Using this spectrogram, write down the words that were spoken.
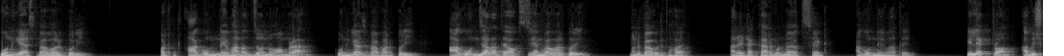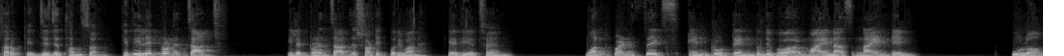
কোন গ্যাস ব্যবহার করি? অর্থাৎ আগুন নেভানোর জন্য আমরা কোন গ্যাস ব্যবহার করি? আগুন জ্বালাতে অক্সিজেন ব্যবহার করি মানে ব্যবহৃত হয়, আর এটা কার্বন ডাইঅক্সাইড আগুন নেভাতে। ইলেকট্রন আবিষ্কারককে যে যে থমসন, কিন্তু ইলেকট্রনের চার্জ, ইলেকট্রনের চার্জের সঠিক পরিমাণ কে দিয়েছেন? One point six into ten to the power minus nineteen coulomb.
